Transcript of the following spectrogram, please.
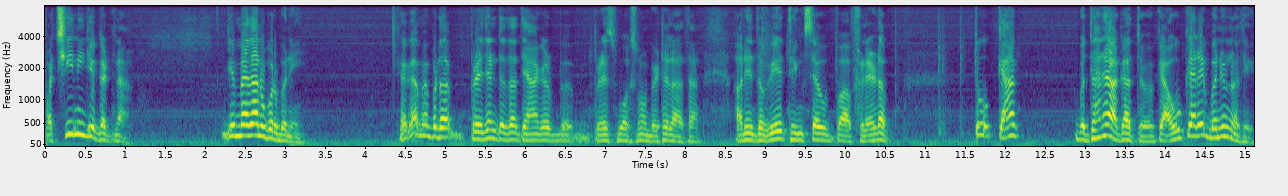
પછીની જે ઘટના, જે મેદાન ઉપર બની, કારણ કે અમે બધા પ્રેઝન્ટ હતા, ત્યાં આગળ પ્રેસ બોક્સમાં બેઠેલા હતા. અને the way things have flared up તો ક્યાંક બધાને આઘાત થયો કે આવું ક્યારેય બન્યું નથી.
